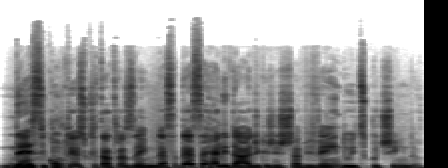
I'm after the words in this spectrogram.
nesse contexto que você está trazendo, dessa, dessa realidade que a gente está vivendo e discutindo.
